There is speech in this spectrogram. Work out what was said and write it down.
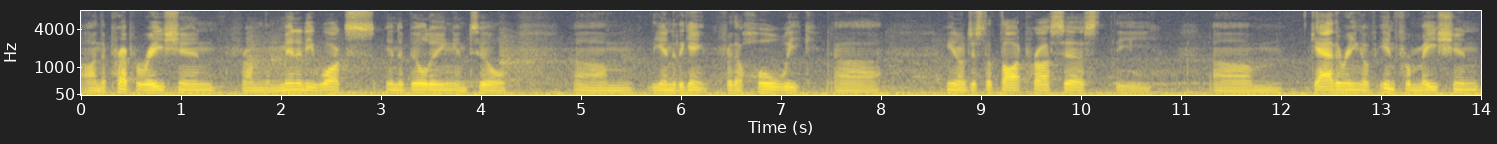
on the preparation from the minute he walks in the building until um, the end of the game for the whole week. Uh, you know, just the thought process, the um, gathering of information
